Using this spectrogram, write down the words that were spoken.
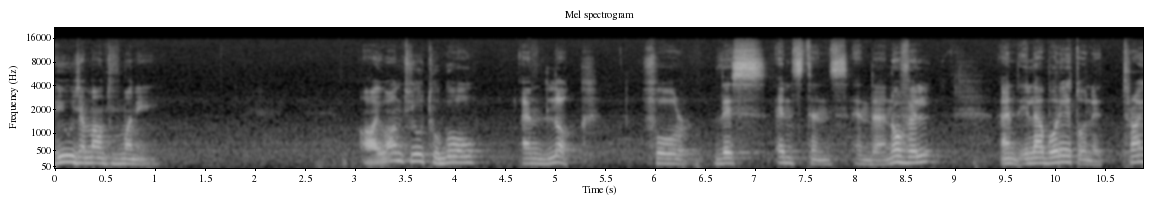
huge amount of money. I want you to go and look for this instance in the novel and elaborate on it. Try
